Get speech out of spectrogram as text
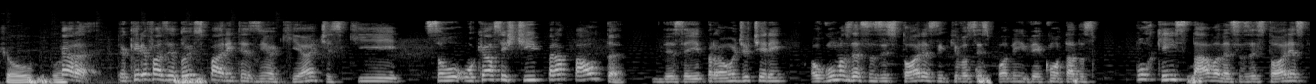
Show. pô. Cara, eu queria fazer dois parentezinhos aqui antes, que são o que eu assisti pra pauta desse aí, pra onde eu tirei algumas dessas histórias em que vocês podem ver contadas por quem estava nessas histórias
